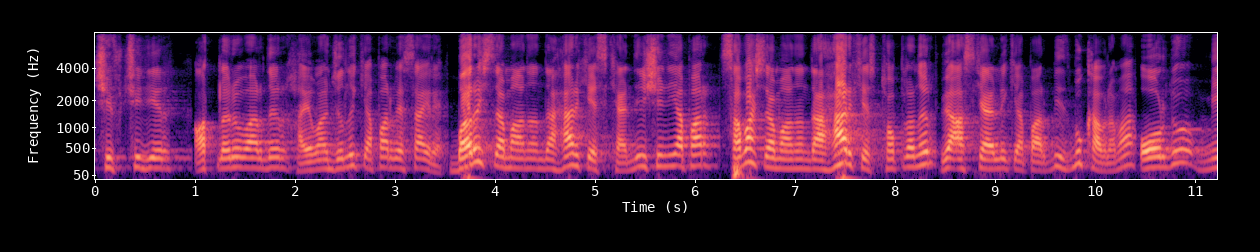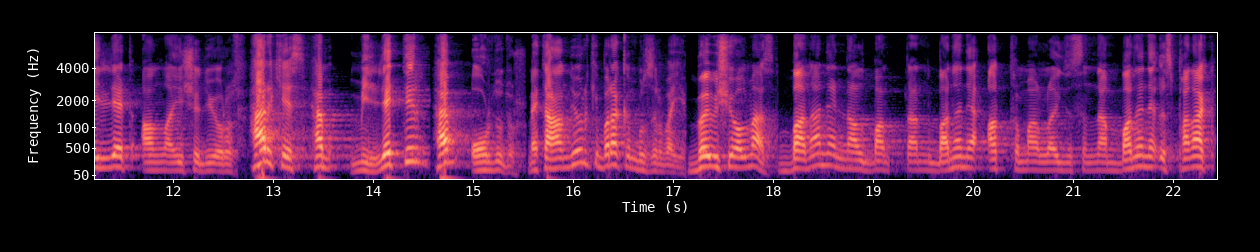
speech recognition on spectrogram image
çiftçidir, atları vardır, hayvancılık yapar vesaire. Barış zamanında herkes kendi işini yapar, savaş zamanında herkes toplanır ve askerlik yapar. Biz bu kavrama ordu millet anlayışı diyoruz. Herkes hem millettir hem ordudur. Metehan diyor ki bırakın bu zırvayı. Böyle bir şey olmaz. Bana ne nalbanttan, bana ne at tımarlayıcısından, bana ne ıspanak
